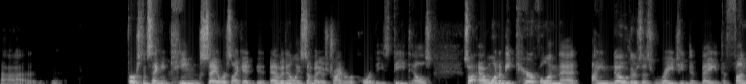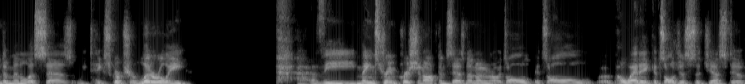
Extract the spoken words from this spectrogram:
uh, First and Second Kings, say, where it's like it, it, evidently somebody was trying to record these details. So I want to be careful in that. I know there's this raging debate. The fundamentalist says we take Scripture literally. The mainstream Christian often says, no, no, no, no. It's all it's all poetic. It's all just suggestive.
